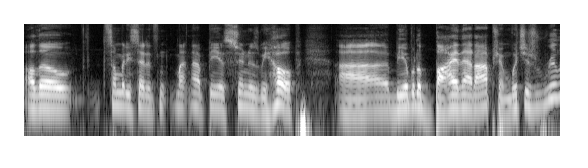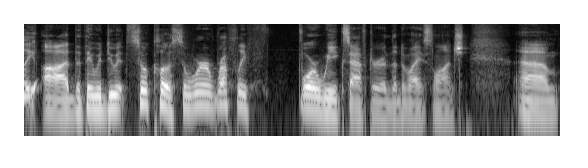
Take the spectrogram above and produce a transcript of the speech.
although somebody said it might not be as soon as we hope, uh, be able to buy that option, which is really odd that they would do it so close. So we're roughly four weeks after the device launched, um,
